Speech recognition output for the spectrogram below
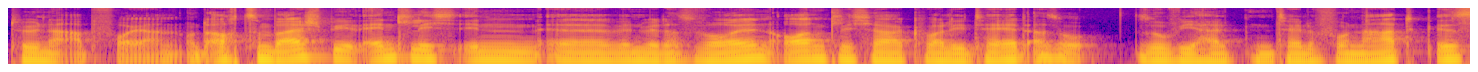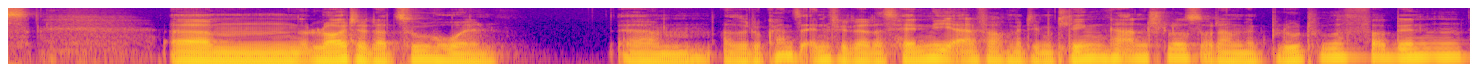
Töne abfeuern. Und auch zum Beispiel endlich in, äh, wenn wir das wollen, ordentlicher Qualität, also so wie halt ein Telefonat ist, ähm, Leute dazu holen. Ähm, also du kannst entweder das Handy einfach mit dem Klinkenanschluss oder mit Bluetooth verbinden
